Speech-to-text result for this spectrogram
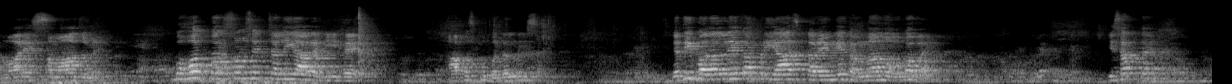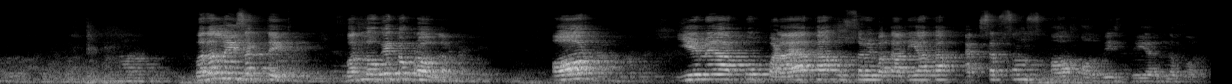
हमारे समाज में बहुत वर्षों से चली आ रही है, आप उसको बदल नहीं सकते। यदि बदलने का प्रयास करेंगे तो हंगामा होगा भाई। ये सत्य है। बदल नहीं सकते, बदलोगे तो प्रॉब्लम और ये मैं आपको पढ़ाया था, उस समय बता दिया था exceptions are always there in the world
